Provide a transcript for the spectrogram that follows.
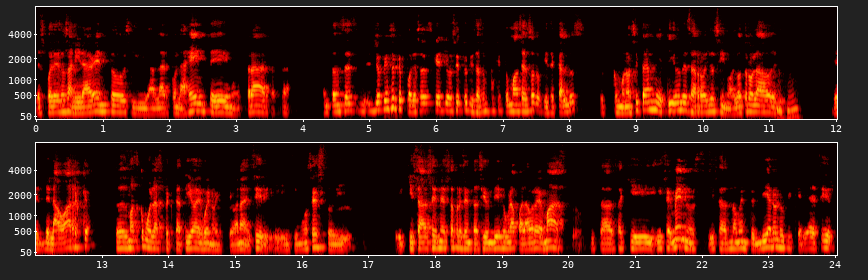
Después de eso salir a eventos y hablar con la gente, mostrar. Entonces, yo pienso que por eso es que yo siento quizás un poquito más eso, lo que dice Carlos, pues como no estoy tan metido en desarrollo, sino al otro lado del, de, de la barca, entonces más como la expectativa de, bueno, ¿qué van a decir? Y hicimos esto y, y quizás en esta presentación dije una palabra de más, quizás aquí hice menos, quizás no me entendieron lo que quería decir.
